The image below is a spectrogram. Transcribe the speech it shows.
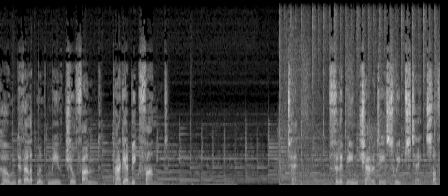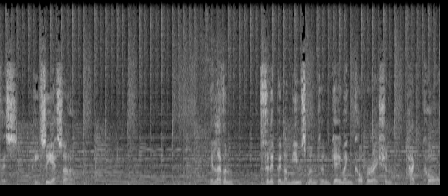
Home Development Mutual Fund, Pag-ibig Fund. 10. Philippine Charity Sweepstakes Office, PCSO. 11. Philippine Amusement and Gaming Corporation, PAGCOR.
